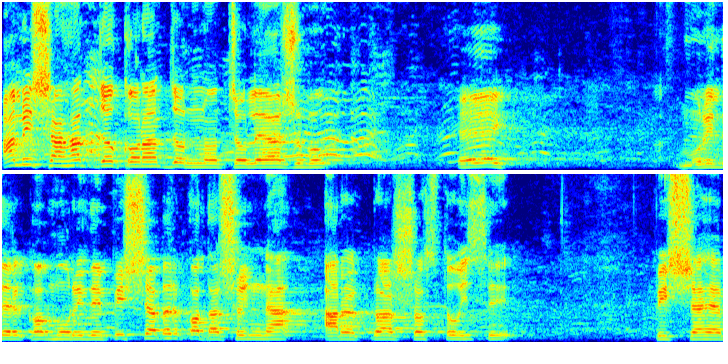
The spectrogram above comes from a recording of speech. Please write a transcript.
আমি সাহায্য করার জন্য চলে আসব। এই, মুরিদের ক- মুরিদে পিসাবের কথা শুন না, আর একটু আশ্বস্ত হইছে। পিস সাহেব,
